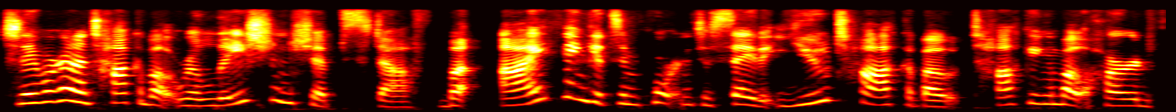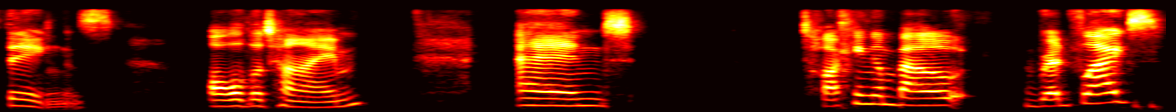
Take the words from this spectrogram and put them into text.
today we're going to talk about relationship stuff, but I think it's important to say that you talk about talking about hard things all the time and talking about red flags,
